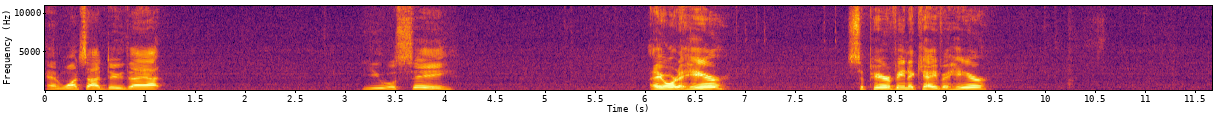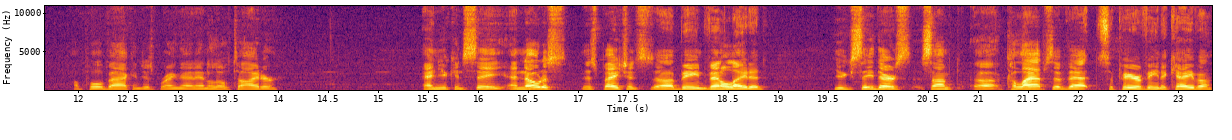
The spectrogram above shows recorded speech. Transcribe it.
And once I do that, you will see aorta here, superior vena cava here. I'll pull back and just bring that in a little tighter. And you can see, and notice this patient's uh, being ventilated. You can see there's some uh, collapse of that superior vena cava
